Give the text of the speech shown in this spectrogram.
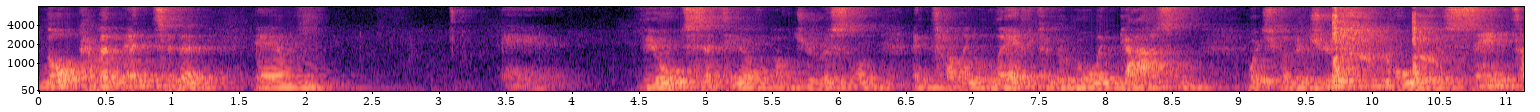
Not coming into the um, the old city of, of Jerusalem and turning left to the Roman garrison, which for the Jewish people was the centre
